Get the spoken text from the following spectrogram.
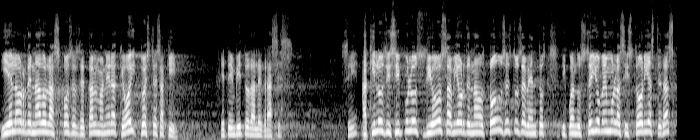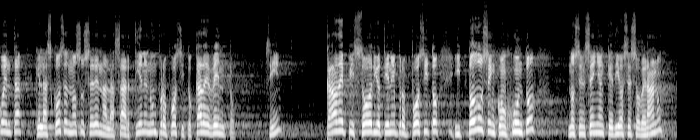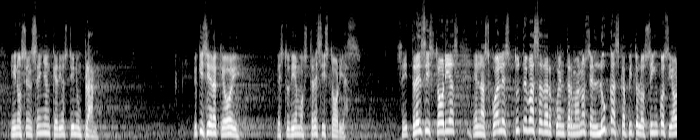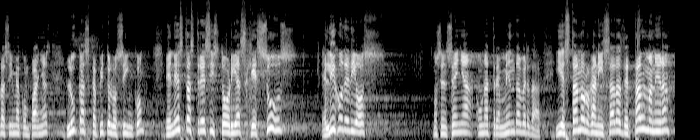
Y Él ha ordenado las cosas de tal manera que hoy tú estés aquí. Y te invito a darle gracias. ¿Sí? Aquí los discípulos, Dios había ordenado todos estos eventos y cuando usted y yo vemos las historias te das cuenta que las cosas no suceden al azar, tienen un propósito, cada evento. ¿Sí? Cada episodio tiene propósito y todos en conjunto nos enseñan que Dios es soberano y nos enseñan que Dios tiene un plan. Yo quisiera que hoy estudiemos tres historias. ¿sí? Tres historias en las cuales tú te vas a dar cuenta, hermanos, en Lucas capítulo 5, si ahora sí me acompañas, Lucas capítulo 5, en estas tres historias Jesús, el Hijo de Dios, nos enseña una tremenda verdad y están organizadas de tal manera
